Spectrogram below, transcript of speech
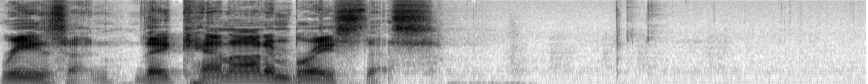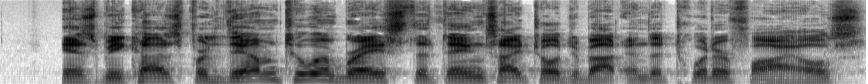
reason they cannot embrace this is because for them to embrace the things I told you about in the Twitter files,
